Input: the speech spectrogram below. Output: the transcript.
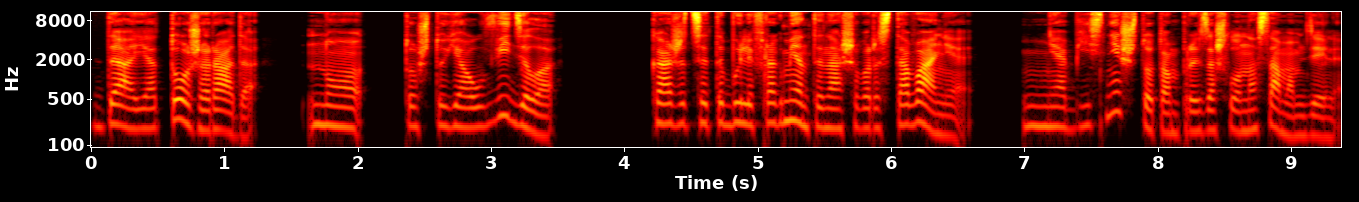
Да, я тоже рада. Но то, что я увидела... Кажется, это были фрагменты нашего расставания. Не объяснишь, что там произошло на самом деле?»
